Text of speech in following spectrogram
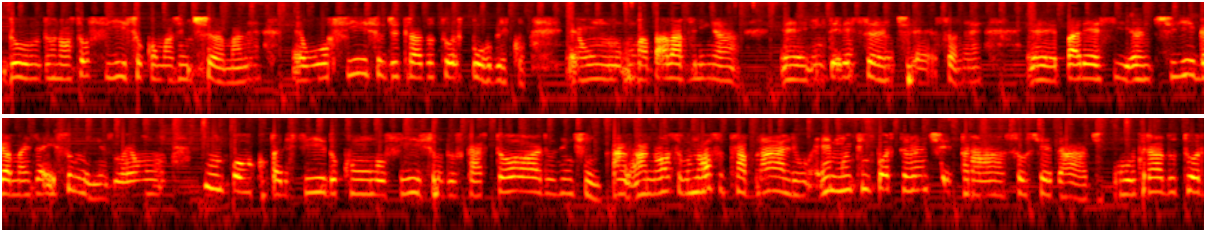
do, do, nosso ofício, como a gente chama, né? É o ofício de tradutor público. É um, uma palavrinha é, interessante essa, né? É, parece antiga, mas é isso mesmo. É um, um pouco parecido com o ofício dos cartórios, enfim. A, a nossa, o nosso trabalho é muito importante para a sociedade. O tradutor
